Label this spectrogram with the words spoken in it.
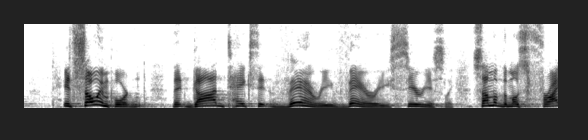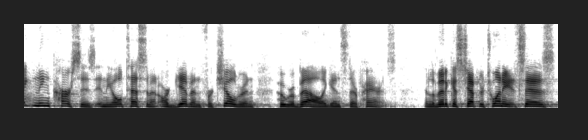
It's so important that God takes it very, very seriously. Some of the most frightening curses in the Old Testament are given for children who rebel against their parents. In Leviticus chapter 20, it says,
